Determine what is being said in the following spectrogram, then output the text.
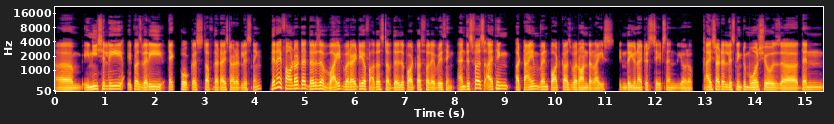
Um, initially, it was very tech focused stuff that I started listening. Then I found out that there is a wide variety of other stuff. There is a podcast for everything. And this was, I think, a time when podcasts were on the rise in the United States and Europe. I started listening to more shows. Uh, then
